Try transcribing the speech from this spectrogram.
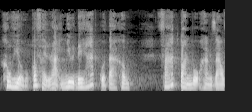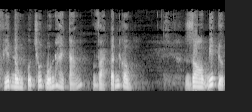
Không hiểu có phải loại như DH của ta không? phá toàn bộ hàng rào phía đông của chốt 428 và tấn công. Do biết được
